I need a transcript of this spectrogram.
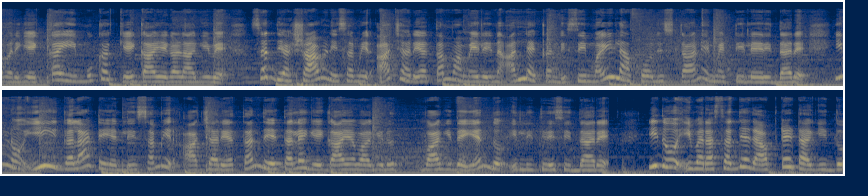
ಅವರಿಗೆ ಕೈ ಮುಖಕ್ಕೆ ಗಾಯಗಳಾಗಿವೆ. ಸದ್ಯ ಶ್ರಾವಣಿ, ಸಮೀರ್ ಆಚಾರ್ಯ ತಮ್ಮ ಮೇಲಿನ ಹಲ್ಲೆ ಖಂಡಿಸಿ ಮಹಿಳಾ ಪೊಲೀಸ್ ಠಾಣೆ ಮೆಟ್ಟಿಲೇರಿದ್ದಾರೆ. ಇನ್ನು ಈ ಗಲಾಟೆಯಲ್ಲಿ ಸಮೀರ್ ಆಚಾರ್ಯ ತಂದೆ ತಲೆಗೆ ಗಾಯವಾಗಿರುವಾಗಿದೆ ಎಂದು ಇಲ್ಲಿ ತಿಳಿಸಿದ್ದಾರೆ. ಇದು ಇವರ ಸದ್ಯದ ಅಪ್ಡೇಟ್ ಆಗಿದ್ದು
